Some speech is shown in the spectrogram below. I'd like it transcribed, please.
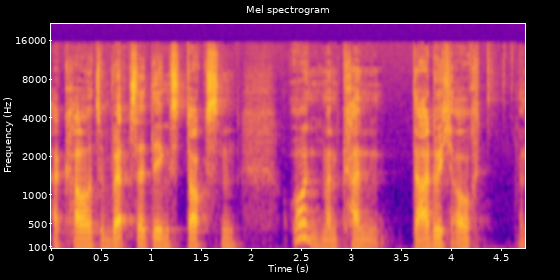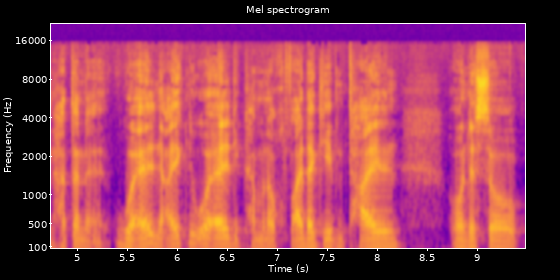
Accounts und Website-Links doxen und man kann dadurch auch, man hat dann eine URL, eine eigene URL, die kann man auch weitergeben, teilen und es so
